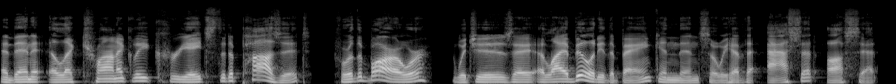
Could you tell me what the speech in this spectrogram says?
and then it electronically creates the deposit for the borrower, which is a, a, liability of the bank. And then so we have the asset offset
